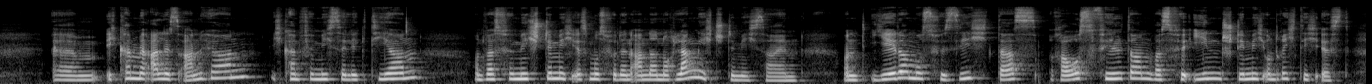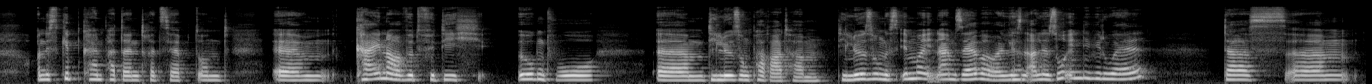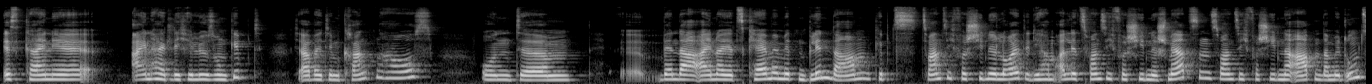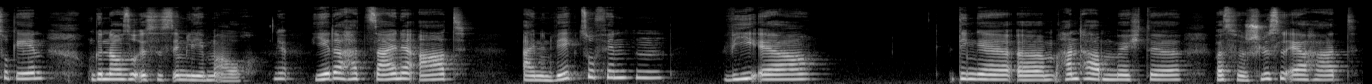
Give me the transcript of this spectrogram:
Ähm, ich kann mir alles anhören, ich kann für mich selektieren und was für mich stimmig ist, muss für den anderen noch lang nicht stimmig sein. Und jeder muss für sich das rausfiltern, was für ihn stimmig und richtig ist. Und es gibt kein Patentrezept und ähm, keiner wird für dich irgendwo ähm, die Lösung parat haben. Die Lösung ist immer in einem selber, weil wir sind alle so individuell, dass ähm, es keine einheitliche Lösung gibt. Ich arbeite im Krankenhaus und ähm, äh, wenn da einer jetzt käme mit einem Blinddarm, gibt es 20 verschiedene Leute, die haben alle 20 verschiedene Schmerzen, 20 verschiedene Arten damit umzugehen. Und genauso ist es im Leben auch. Ja. Jeder hat seine Art, einen Weg zu finden, wie er Dinge ähm, handhaben möchte, was für Schlüssel er hat.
